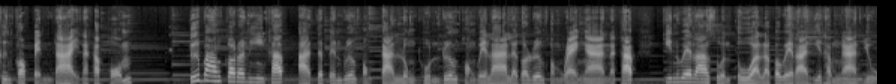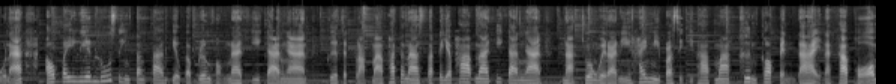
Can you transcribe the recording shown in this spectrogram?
ขึ้นก็เป็นได้นะครับผมหรือบางกรณีครับอาจจะเป็นเรื่องของการลงทุนเรื่องของเวลาแล้วก็เรื่องของแรงงานนะครับ กินเวลาส่วนตัวแล้วก็เวลาที่ทำงานอยู่นะ เอาไปเรียนรู้สิ่งต่างๆ เกี่ยวกับเรื่องของหน้าที่การงาน เพื่อจะกลับมาพัฒนาศักยภาพหน้าที่การงานณช่วงเวลานี้ให้มีประสิทธิภาพมากขึ้นก็เป็นได้นะครับผม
